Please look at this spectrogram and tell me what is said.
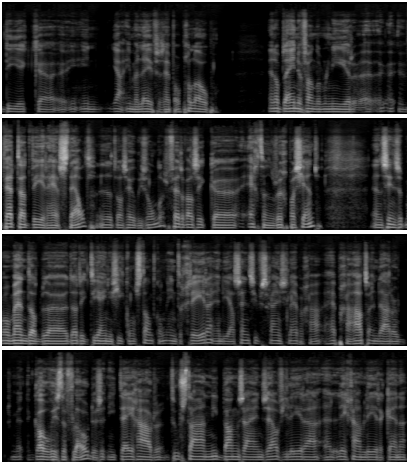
die ik in, in- ja, in mijn levens heb opgelopen. En op de een of andere manier eh, werd dat weer hersteld. En dat was heel bijzonder. Verder was ik eh, echt een rugpatiënt. En sinds het moment dat, eh, dat ik die energie constant kon integreren en die ascensieverschijnselen heb, heb gehad en daardoor go with the flow, dus het niet tegenhouden, toestaan, niet bang zijn, zelf je eh, lichaam leren kennen,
